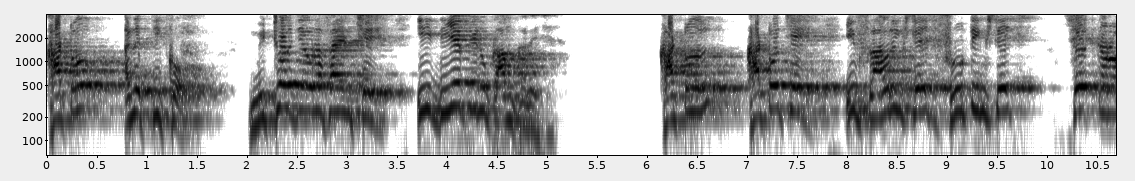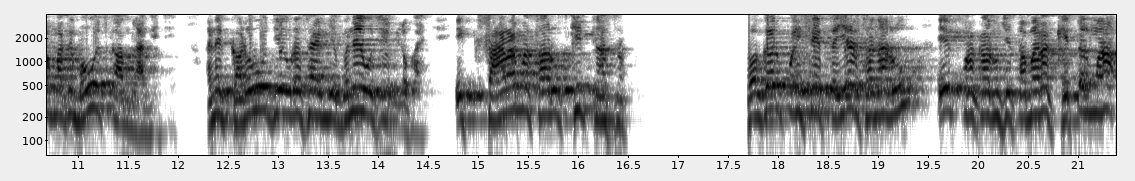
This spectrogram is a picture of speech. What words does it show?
ખાટો અને તીખો. મીઠો જે રસાયણ છે, એ ડીએપીનું કામ કરે છે. ખાટો ખાટો છે, એ flowering stage, fruiting stage set કરવા માટે બહુ જ કામ લાગે છે. અને કડવો જે રસાયણ જે બનાવ્યો છે એ લોકોએ એક સારામાં સારું કીટનાશક વગર પૈસે તૈયાર થનારું એક પ્રકારનું છે. તમારા ખેતરમાં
